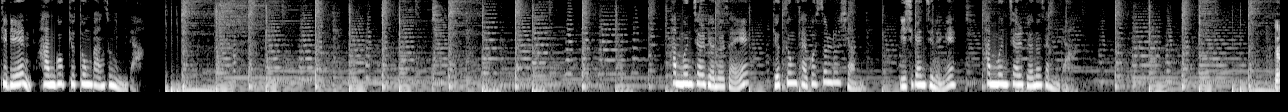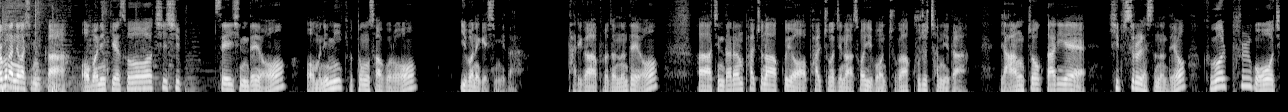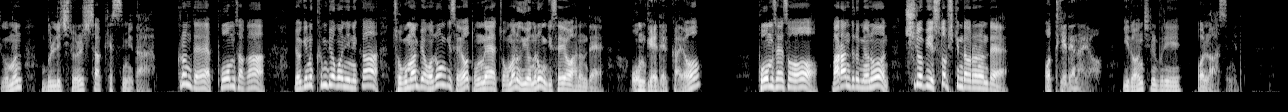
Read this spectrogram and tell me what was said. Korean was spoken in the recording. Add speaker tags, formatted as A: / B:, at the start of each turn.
A: TBN 한국교통방송입니다. 한문철 변호사의 교통사고 솔루션. 이 시간 진행의 한문철 변호사입니다.
B: 여러분 안녕하십니까. 어머님께서 70세이신데요. 어머님이 교통사고로 입원해 계십니다. 다리가 부러졌는데요. 아, 진단은 8주 나왔고요. 8주가 지나서 이번 주가 9주 차입니다. 양쪽 다리에 깁스를 했었는데요. 그걸 풀고 지금은 물리치료를 시작했습니다. 그런데 보험사가 여기는 큰 병원이니까 조그만 병원으로 옮기세요. 동네 조그만 의원으로 옮기세요 하는데 옮겨야 될까요? 보험사에서 말 안 들으면은 치료비 스톱시킨다 그러는데 어떻게 되나요? 이런 질문이 올라왔습니다.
